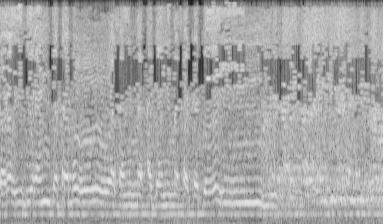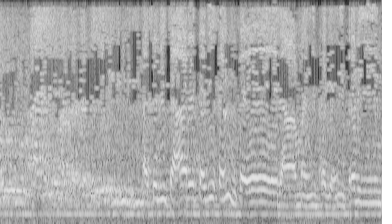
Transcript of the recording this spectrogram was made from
करई विरंच प्रभु असंग अजन्म सकते अस विचार तज संशय राम भजन प्रवीण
